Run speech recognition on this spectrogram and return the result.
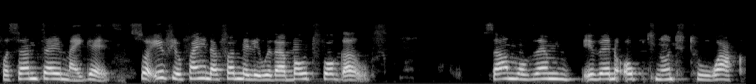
for some time, I guess. So if you find a family with about four girls, Some of them even opt not to work.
